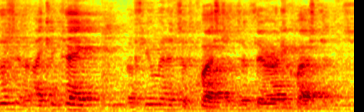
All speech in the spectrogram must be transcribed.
Listen, I can take a few minutes of questions if there are any questions.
